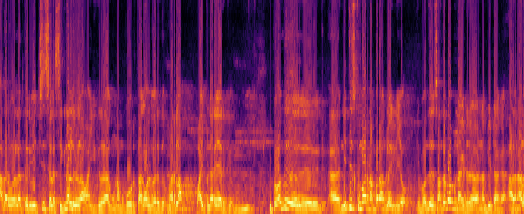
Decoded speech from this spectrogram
ஆதரவு எல்லாம் தெரிவித்து சில சிக்னல்கள்லாம் வாங்கிக்கிறதாகவும் நமக்கு ஒரு தகவல் வருது. வரலாம். வாய்ப்பு நிறைய இருக்குது இப்போ வந்து நிதிஷ்குமார் நம்புறாங்களோ இல்லையோ இப்போ வந்து சந்திரபாபு நாயுடு நம்பிட்டாங்க. அதனால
